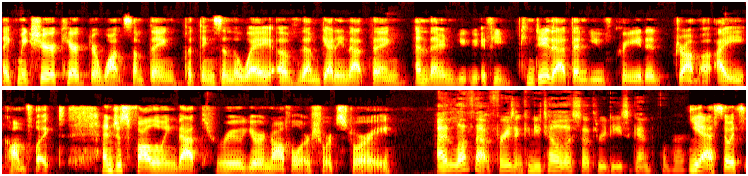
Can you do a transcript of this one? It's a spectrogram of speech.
Like make sure your character wants something, put things in the way of them getting that thing, and then you, if you can do that, then you've created drama, i.e., conflict, and just following that through your novel or short story. I love that phrasing. Can you tell us the three Ds again from her? Yeah, so it's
